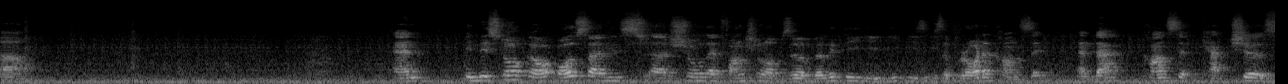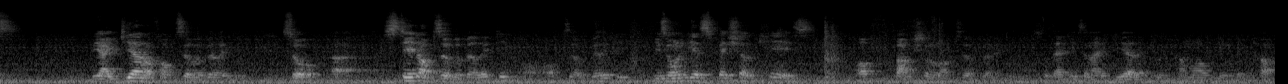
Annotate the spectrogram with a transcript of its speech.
Uh, and in this talk, also I will uh, show that functional observability is, is a broader concept, and that concept captures the idea of observability. So uh, state observability or observability is only a special case of functional observability. So that is an idea that will come out in the talk.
